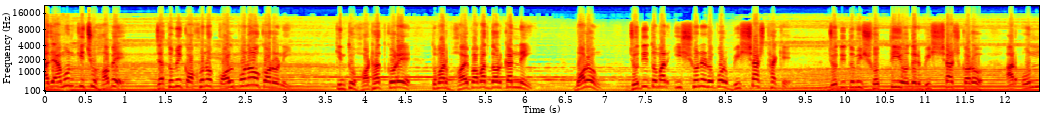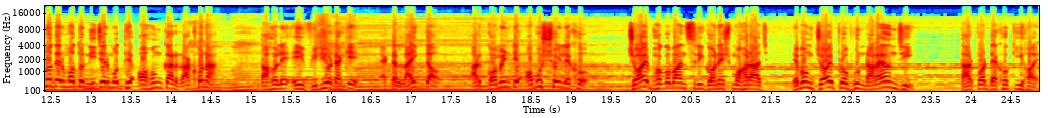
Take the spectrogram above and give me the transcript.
আজ এমন কিছু হবে যা তুমি কখনো কল্পনাও করনি, কিন্তু হঠাৎ করে তোমার ভয় পাবার দরকার নেই। বরং যদি তোমার ঈশ্বরের ওপর বিশ্বাস থাকে, যদি তুমি সত্যি ওদের বিশ্বাস করো আর অন্যদের মতো নিজের মধ্যে অহংকার রাখো না, তাহলে এই ভিডিওটাকে একটা লাইক দাও আর কমেন্টে অবশ্যই লেখো, জয় ভগবান শ্রী গণেশ মহারাজ এবং জয় প্রভু নারায়ণজি। তারপর দেখো কি হয়।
